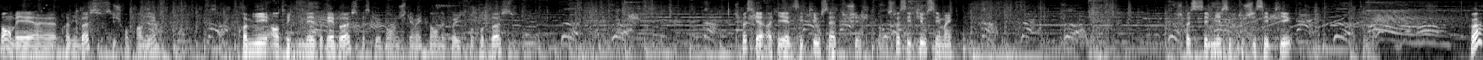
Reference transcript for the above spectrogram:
Bon, mais euh, premier boss, si je comprends bien. Premier, entre guillemets, vrai boss, parce que bon, jusqu'à maintenant, on n'a pas eu trop trop de boss. Je sais pas s'il y a... Ok, ses pieds où ça a touché. Donc, soit ses pieds ou ses mains. Je sais pas si c'est le mieux, c'est de toucher ses pieds. Quoi?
